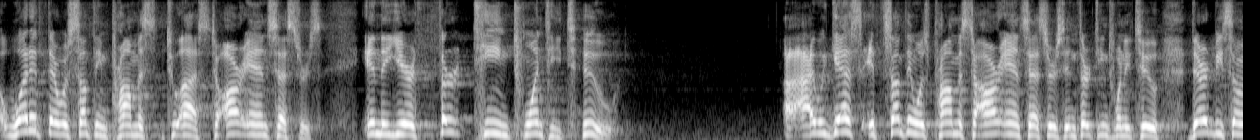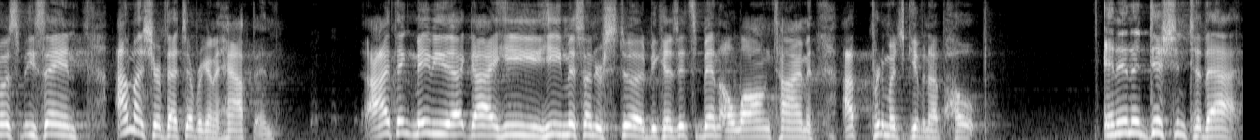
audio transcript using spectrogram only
What if there was something promised to us, to our ancestors, in the year 1322? I would guess if something was promised to our ancestors in 1322, there'd be some of us be saying, I'm not sure if that's ever going to happen. I think maybe that guy, he, he misunderstood because it's been a long time and I've pretty much given up hope. And in addition to that,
